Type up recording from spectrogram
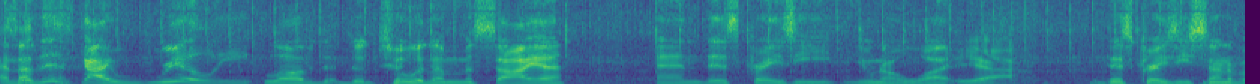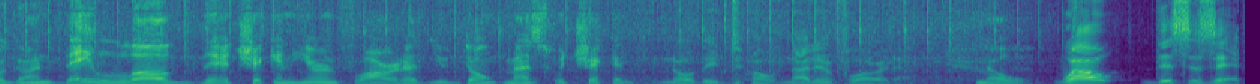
And so this guy really loved the two of them, Messiah, and this crazy, you know what? Yeah. This crazy son of a gun. They love their chicken here in Florida. You don't mess with chicken. No, they don't. Not in Florida. No. Well, this is it.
